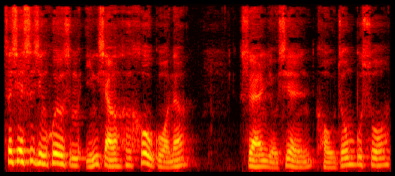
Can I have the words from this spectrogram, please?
这些事情会有什么影响和后果呢？虽然有些人口中不说，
